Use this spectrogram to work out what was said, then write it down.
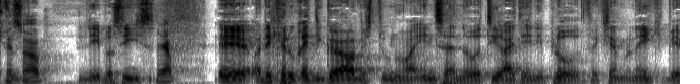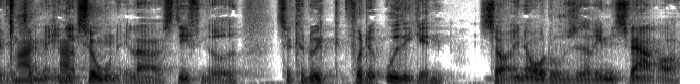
Kan så op. Lige præcis. Ja. Øh, og det kan du ikke rigtig gøre, hvis du nu har indtaget noget direkte ind i blodet, for eksempel, ikke? Ved for Nej, eksempel klart. injektion eller stift noget, så kan du ikke få det ud igen. Så en overdosis er rimelig svær at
